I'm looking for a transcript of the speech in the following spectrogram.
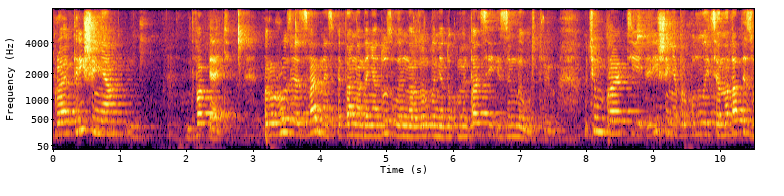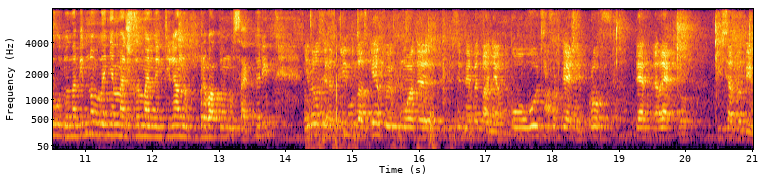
Проект рішення 2.5 про розгляд звернень з питань надання дозволів на розроблення документації із землеустрою. У цьому проекті рішення пропонується надати згоду на відновлення меж земельних ділянок у приватному секторі. Ніна Васильівна, скажіть, будь ласка, як ви можете відповісти на питання по вулиці Фортечні, профтехелектро 51.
